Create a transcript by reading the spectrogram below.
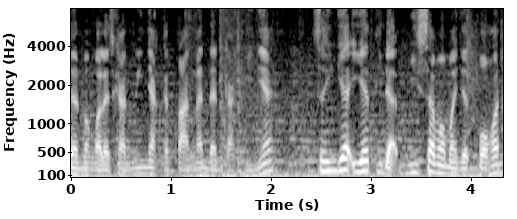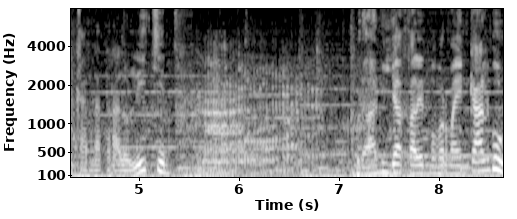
dan mengoleskan minyak ke tangan dan kakinya sehingga ia tidak bisa memanjat pohon karena terlalu licin. Beraninya kalian mempermainkanku?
